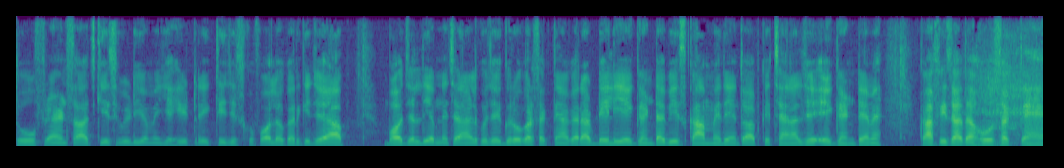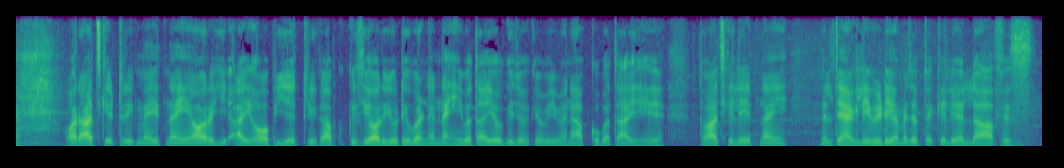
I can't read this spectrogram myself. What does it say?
तो फ्रेंड्स, आज की इस वीडियो में यही ट्रिक थी जिसको फॉलो करके जो है आप बहुत जल्दी अपने चैनल को जो है ग्रो कर सकते हैं। अगर आप डेली एक घंटा भी इस काम में दें तो आपके चैनल जो है एक घंटे में काफ़ी ज़्यादा हो सकते हैं। और आज के ट्रिक में इतना ही, और आई होप ये ट्रिक आपको किसी और यूट्यूबर ने नहीं बताई होगी, जो कि अभी मैंने आपको बताई है। तो आज के लिए इतना ही, मिलते हैं अगली वीडियो में, जब तक के लिए अल्लाह हाफिज़।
